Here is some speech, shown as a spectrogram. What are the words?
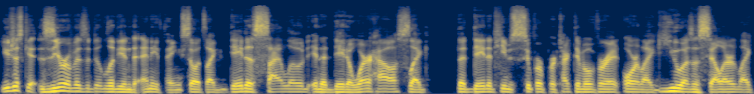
you just get zero visibility into anything. So it's like data siloed in a data warehouse. Like the data team's super protective over it, or like you as a seller, like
